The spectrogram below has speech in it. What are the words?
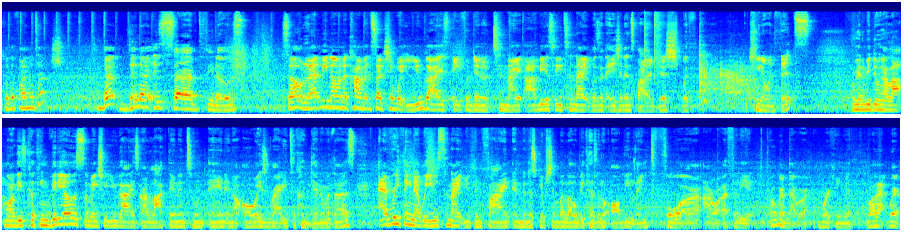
for the final touch. But dinner is served, Finos. So let me know in the comment section what you guys ate for dinner tonight. Obviously, tonight was an Asian inspired dish with Keno and Fitz. We're gonna be doing a lot more of these cooking videos, so make sure you guys are locked in and tuned in and are always ready to cook dinner with us. Everything that we use tonight you can find in the description below because it'll all be linked for our affiliate program that we're working with, well that we're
